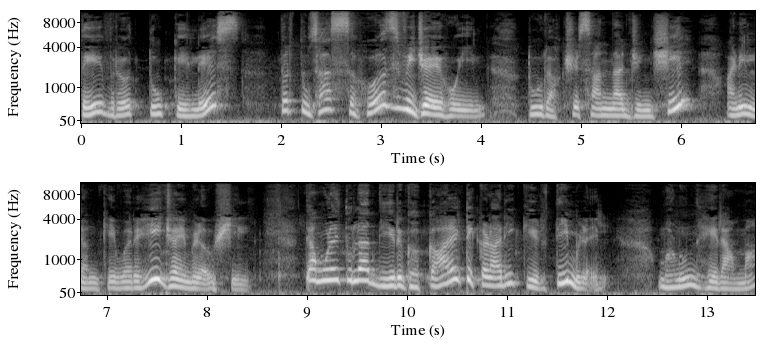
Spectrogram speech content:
ते व्रत तू केलेस तर तुझा सहज विजय होईल. तू राक्षसांना जिंकशील आणि लंकेवरही जय मिळवशील. त्यामुळे तुला दीर्घकाळ टिकणारी कीर्ती मिळेल. म्हणून हे रामा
